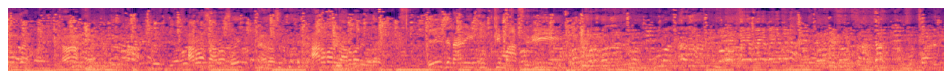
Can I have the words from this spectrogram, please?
ফোন করে আরও আছে আরও আছে আরও বাড়ি আরও বাড়ি এই যে নারী, কুটকি মাছ যান আরও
